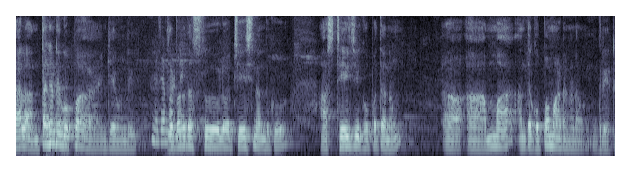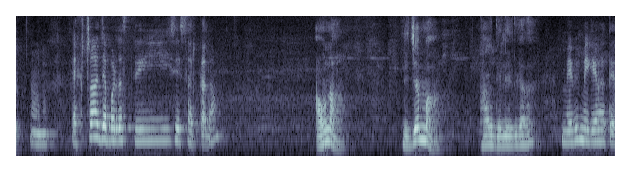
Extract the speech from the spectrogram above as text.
చాలా అంతకంటే గొప్ప ఇంకేముంది? జబర్దస్తులో చేసినందుకు ఆ స్టేజ్ గొప్పతనం ఆ- అమ్మ అంత గొప్ప మాట అనడం గ్రేట్. ఎక్స్ట్రా జబర్దస్త్ తీసేశారు కదా? అవునా? నిజమ్మా? నాకు తెలియదు కదా. మేబీ మీకేమైనా తె-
